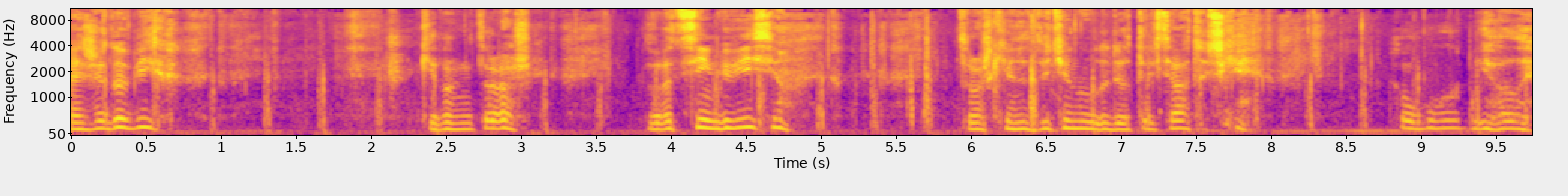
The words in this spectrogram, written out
Майже добіг. Кілометраж 27,8. Трошки не дотягнули до тридцяточки. Бігали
